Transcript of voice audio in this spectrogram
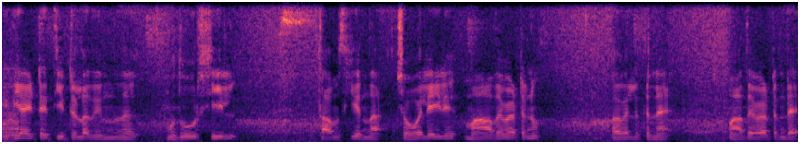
അതിഥിയായിട്ട് എത്തിയിട്ടുള്ളത് ഇന്ന് മുതൂർശിയിൽ താമസിക്കുന്ന ചോലയിൽ മാധവേട്ടനും അതുപോലെ തന്നെ മാധവേട്ടന്റെ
